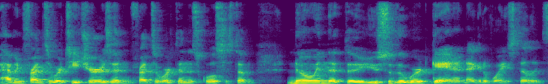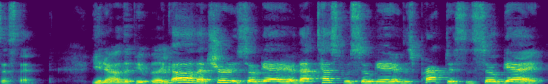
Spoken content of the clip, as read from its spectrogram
having friends that were teachers and friends that worked in the school system, knowing that the use of the word gay in a negative way still existed. You know, that people were like, oh, that shirt is so gay, or that test was so gay, or this practice is so gay.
